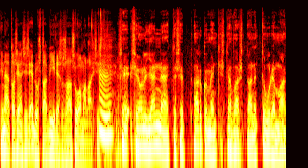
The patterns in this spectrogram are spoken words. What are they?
niin nämä tosiaan siis edustaa viidesosaa suomalaisista. Mm. Se, se oli jännä, että se argumentti sitä vastaan, että Uudenmaa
